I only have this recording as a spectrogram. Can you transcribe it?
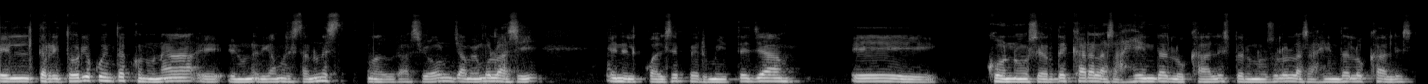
El territorio cuenta con una, eh, en una digamos, está en una maduración, llamémoslo así, en el cual se permite ya eh, conocer de cara las agendas locales, pero no solo las agendas locales,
